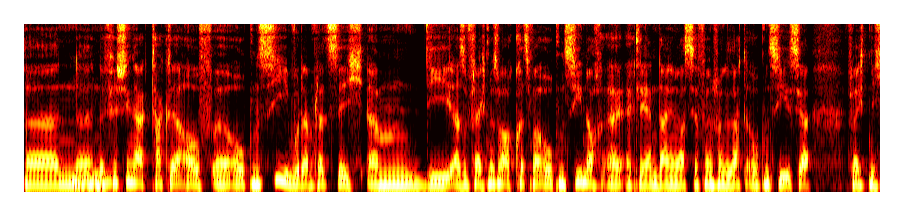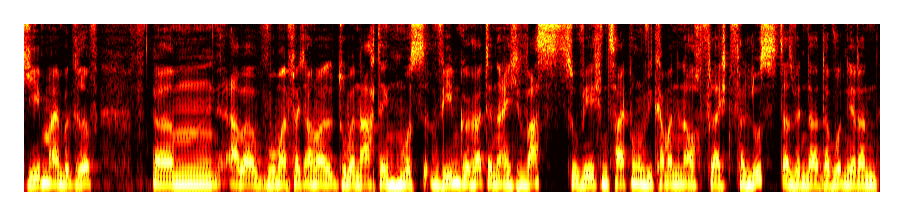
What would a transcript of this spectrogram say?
äh, eine, mhm. eine Phishing-Attacke auf äh, OpenSea, wo dann plötzlich ähm, die, also vielleicht müssen wir auch kurz mal OpenSea noch äh, erklären, Daniel, du hast ja vorhin schon gesagt, OpenSea ist ja vielleicht nicht jedem ein Begriff. Ähm, aber wo man vielleicht auch mal drüber nachdenken muss, wem gehört denn eigentlich was, zu welchem Zeitpunkt und wie kann man denn auch vielleicht Verlust, also wenn da, da wurden ja dann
